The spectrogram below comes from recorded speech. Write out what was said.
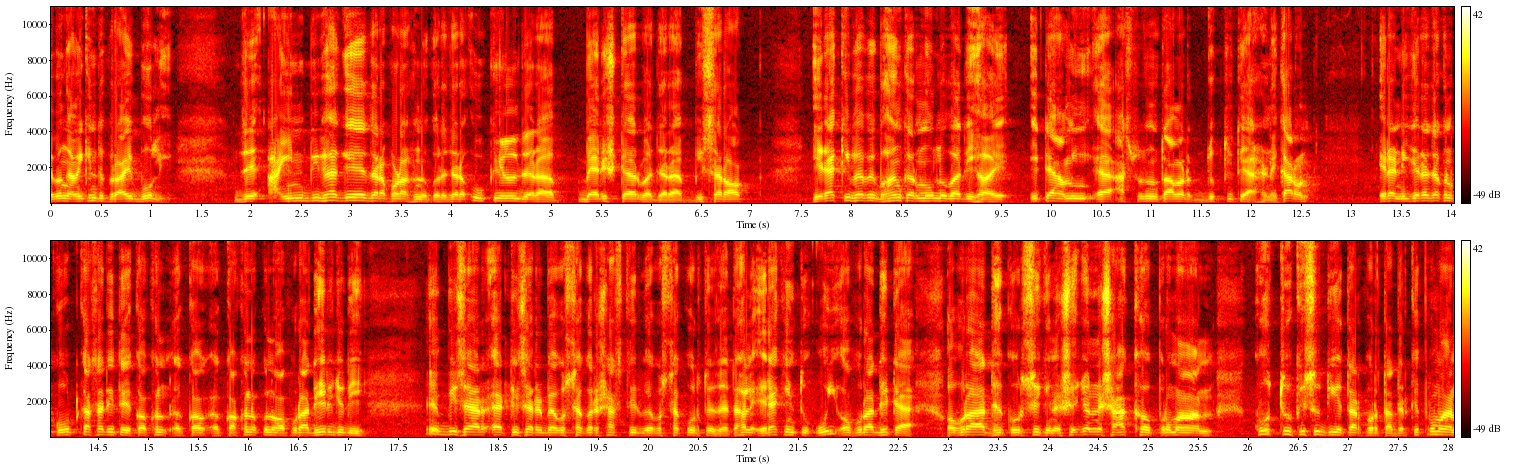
এবং আমি কিন্তু প্রায় বলি যে আইন বিভাগে যারা পড়াশুনো করে, যারা উকিল, যারা ব্যারিস্টার বা যারা বিচারক, এরা কীভাবে ভয়ঙ্কর মৌলবাদী হয়, এটা আমি আজ পর্যন্ত আমার যুক্তিতে আসে না কারণ এরা নিজেরা যখন কোর্ট কাছারিতে কখন কখনো কোনো অপরাধীর যদি বিচার টিচারের ব্যবস্থা করে, শাস্তির ব্যবস্থা করতে যায়। তাহলে এরা কিন্তু ওই অপরাধীটা অপরাধ করছে কিনা সেই জন্য সাক্ষ্য, প্রমাণ, কত কিছু দিয়ে তারপর তাদেরকে প্রমাণ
